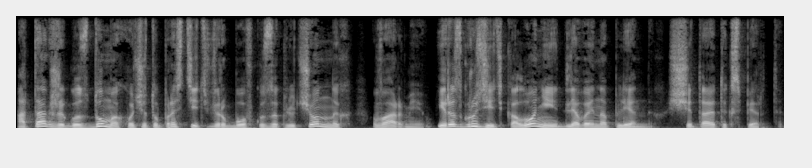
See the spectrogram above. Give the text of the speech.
А также Госдума хочет упростить вербовку заключенных в армию и разгрузить колонии для военнопленных, считают эксперты.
